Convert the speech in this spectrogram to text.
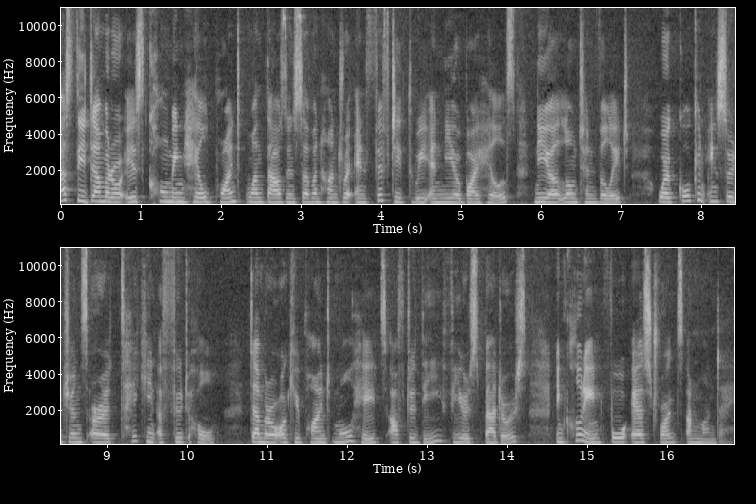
As the Tatmadaw is combing Hill Point 1753 and nearby hills near Longton Village, where Kokang insurgents are taking a foothold. Tatmadaw occupied more hits after the fierce battles, including four airstrikes on Monday.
